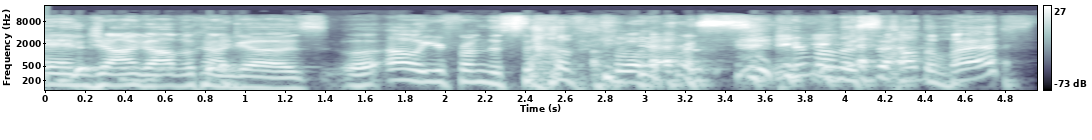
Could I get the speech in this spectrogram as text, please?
And John Goblikon goes, "Oh, you're from the south. You're, from, you're from the southwest."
